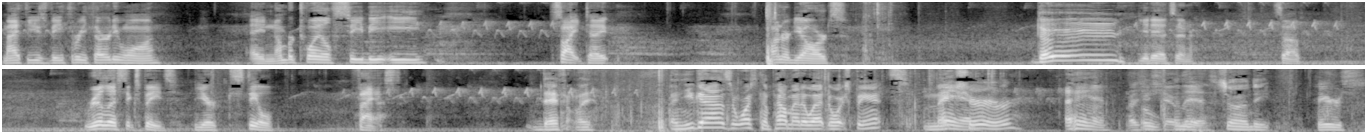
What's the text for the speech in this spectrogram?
Mathews V331, a number 12 CBE sight tape, 100 yards, Dang. you dead center. So, realistic speeds, you're still fast. Definitely. And you guys are watching the Palmetto Outdoor Experience. Make And- sure. And let's just show and then this. Show deep. Here's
